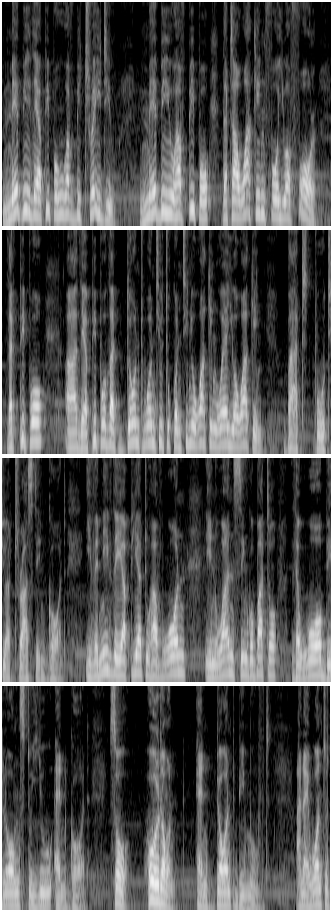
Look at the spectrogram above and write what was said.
Maybe there are people who have betrayed you. Maybe you have people that are working for your fall. That people, uh, there are people that don't want you to continue working where you're working, but put your trust in God. Even if they appear to have won in one single battle, the war belongs to you and God. So hold on and don't be moved. And I want to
